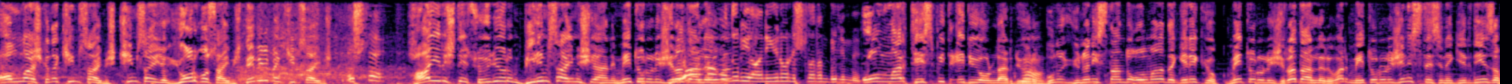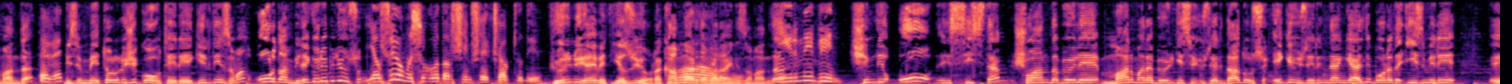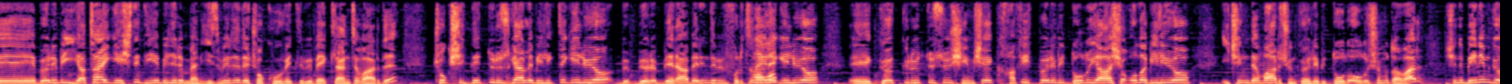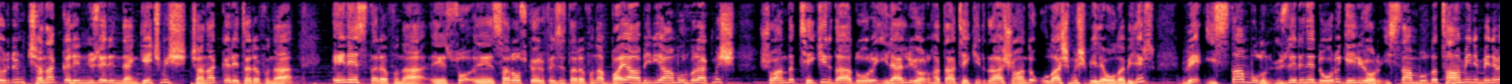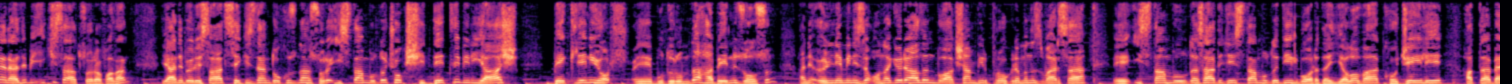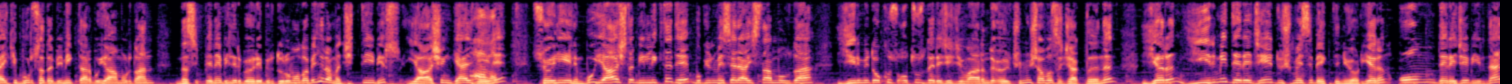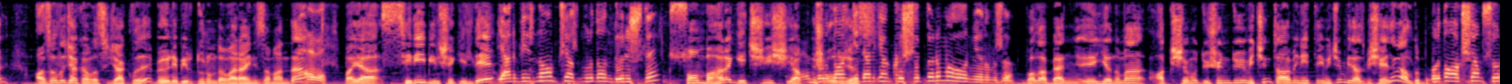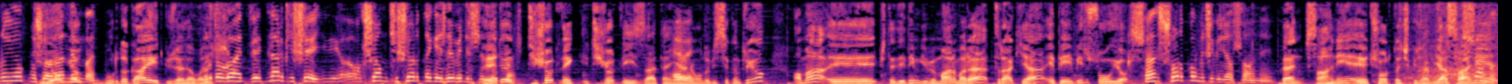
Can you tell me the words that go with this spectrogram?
Allah aşkına kim saymış? Kim sayacak? Yorgo saymış. Ne bileyim ben kim saymış. İşte Hayır işte söylüyorum bilim saymış yani meteoroloji radarları Yorga var. mıdır yani Yunanistan'ın bilimi? Onlar tespit ediyorlar diyorum. Hı. Bunu Yunanistan'da olmana da gerek yok. Meteoroloji radarları var. Meteorolojinin sitesine girdiğin zaman da Evet. bizim meteoroloji gov.tr'ye girdiğin zaman oradan bile görebiliyorsun. Yazıyor mu şu kadar şimşek çaktı diye? Görünüyor evet yazıyor. Rakamlar da var Vay aynı zamanda. 20 bin. Şimdi o e, sistem şu anda böyle Marmara bölgesi daha doğrusu Ege üzerinden geldi. Bu arada İzmir'i e, böyle bir yatay geçti diyebilirim ben. İzmir'de de çok kuvvetli bir beklenti vardı. Çok şiddetli rüzgarla birlikte geliyor. Böyle beraberinde bir fırtınayla Evet. geliyor. E, gök gürültüsü, şimşek, hafif böyle bir dolu yağışı olabiliyor. İçinde var çünkü öyle bir dolu oluşumu da var. Şimdi benim gördüğüm Çanakkale'nin üzerinden geçmiş. Çanakkale tarafına, Enes tarafına, e, So- e, Saros Körfezi tarafına bayağı bir yağmur bırakmış. Şu anda Tekirdağ'a doğru ilerliyor. Hatta Tekirdağ şu anda ulaşmış bile olabilir. Ve İstanbul'un üzerine doğru geliyor. İstanbul'da tahminim benim herhalde bir iki saat sonra falan. Yani böyle saat 8'den 9'dan sonra İstanbul'da çok şiddetli bir yağış bekleniyor. E, bu durumda haberiniz olsun. Hani önleminizi ona göre alın. Bu akşam bir programınız varsa e, İstanbul'da sadece İstanbul'da değil bu arada. Yalova, Kocaeli hatta belki Bursa'da bir miktar bu yağmurdan nasiplenebilir böyle bir durum olabilir ama ciddi bir yağışın geldiğini Evet. söyleyelim. Bu yağışla birlikte de bugün mesela İstanbul'da 29-30 derece civarında ölçülmüş hava sıcaklığının yarın 20 dereceye düşmesi bekleniyor. Yarın 10 derece birden azalacak hava sıcaklığı. Böyle bir durum da var aynı zamanda. Evet. Bayağı seri bir şekilde Yani biz ne yapacağız buradan dönüşte? sonbahara geçiş yapmış buradan olacağız. giderken kışlıkları mı alalım yanımıza? Valla ben e, yanıma akşamı düşündüğüm için tahmin ettiğim için biraz bir şeyler aldım. Burada akşam sorun yokmuş Yok öğrendim yok ben. burada gayet güzel hava. Burada gayet dediler ki şey akşam tişörtle gezebilirsin Evet evet tişörtle tişörtleyiz zaten yani Evet. onda bir sıkıntı yok. Ama e, işte dediğim gibi Marmara, Trakya epey bir soğuyor. Sen şortla mı çıkacaksın sahneye? Ben sahneye evet şortla çıkacağım. Ya sahneye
